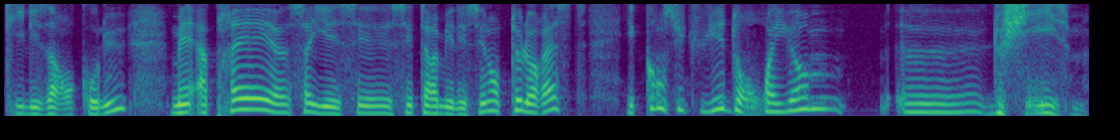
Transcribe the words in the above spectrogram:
qui les a reconnus, mais après, euh, ça y est, c'est terminé. Sinon, tout le reste est constitué de royaumes euh, de chiisme.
